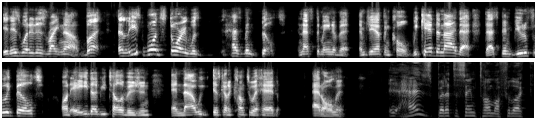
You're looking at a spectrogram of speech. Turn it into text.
it is what it is right now. But at least one story was has been built, and that's the main event, MJF and Cole. We can't deny that. That's been beautifully built on AEW television, and now we, it's going to come to a head at All In. It has, but at the same time, I feel like,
